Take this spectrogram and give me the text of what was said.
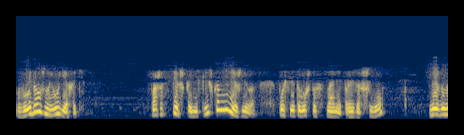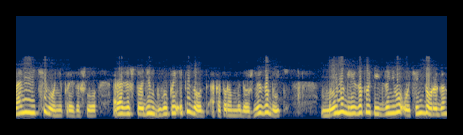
Вы должны уехать». «Ваша спешка не слишком невежлива после того, что с нами произошло?» Между нами ничего не произошло, разве что один глупый эпизод, о котором мы должны забыть. мы могли заплатить за него очень дорого.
